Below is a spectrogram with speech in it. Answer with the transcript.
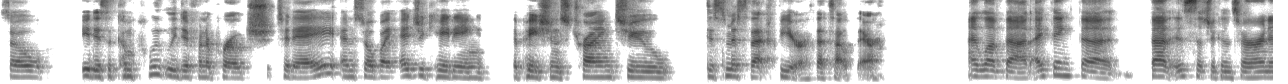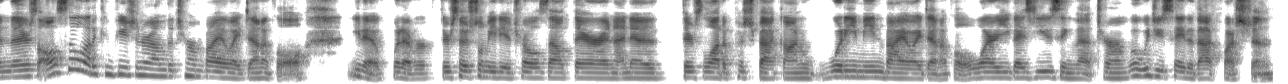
So it is a completely different approach today. And so by educating the patients, trying to dismiss that fear that's out there. I love that. I think that that is such a concern. And there's also a lot of confusion around the term bioidentical. You know, whatever. There's social media trolls out there. And I know there's a lot of pushback on what do you mean bioidentical? Why are you guys using that term? What would you say to that question?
